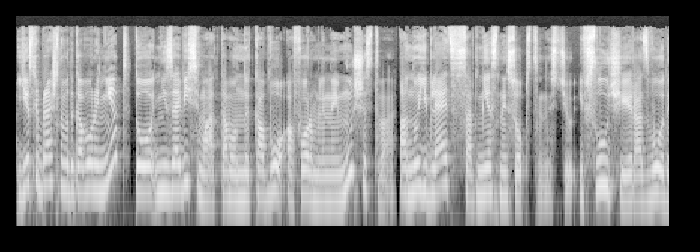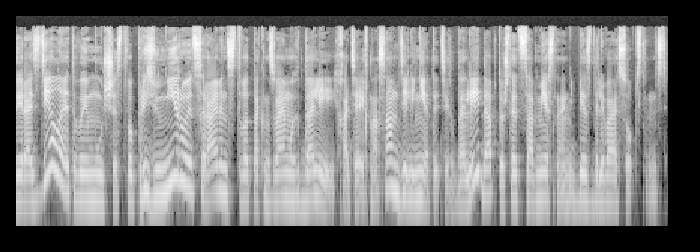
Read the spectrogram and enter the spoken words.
Если брачного договора нет, то независимо от того, на кого оформлено имущество, оно является совместной собственностью. И в случае развода и раздела этого имущества презюмируется равенство так называемых долей, хотя их на самом деле нет, этих долей, да, потому что это совместная, бездолевая собственность.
